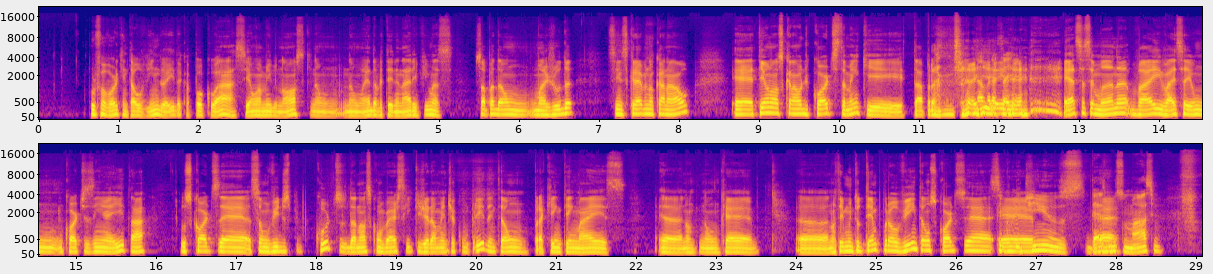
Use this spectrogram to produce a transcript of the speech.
por favor, quem tá ouvindo aí, daqui a pouco, ah, se é um amigo nosso que não, não é da veterinária, enfim, mas só para dar um- uma ajuda, se inscreve no canal. É, tem o nosso canal de cortes também, que tá para sair. pra aí, sair. né? Essa semana vai, vai sair um, um cortezinho aí, tá? Os cortes é, são vídeos curtos da nossa conversa aqui, que geralmente é comprida, então, para quem tem mais. é, não, não quer. é, não tem muito tempo para ouvir, então os cortes é. Cinco é- minutinhos, dez é. minutos no máximo.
